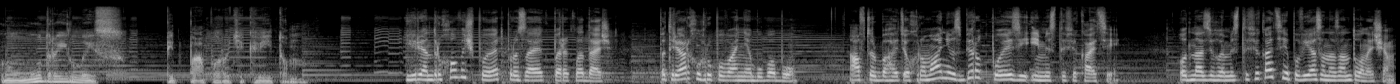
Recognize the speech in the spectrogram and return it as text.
мов мудрий лис під папороті квітом. Юрій Андрухович поет, прозаїк, перекладач, патріарх угрупування Бубабу, автор багатьох романів, збірок поезії і містифікацій. Одна з його містифікацій пов'язана з Антоничем.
